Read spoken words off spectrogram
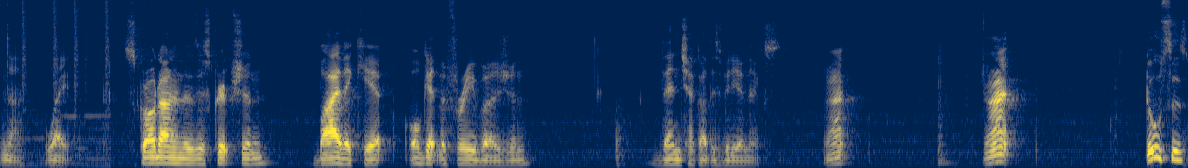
No, wait. Scroll down in the description, buy the kit or get the free version, then check out this video next. All right? All right? Deuces.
